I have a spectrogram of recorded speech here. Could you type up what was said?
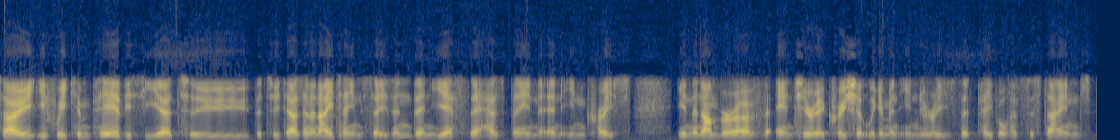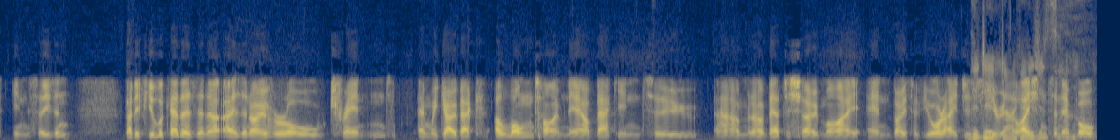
So, if we compare this year to the 2018 season, then yes, there has been an increase in the number of anterior cruciate ligament injuries that people have sustained in season. But if you look at it as an, as an overall trend, and we go back a long time now, back into, um, and I'm about to show my and both of your ages The here in relation ages. to netball,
